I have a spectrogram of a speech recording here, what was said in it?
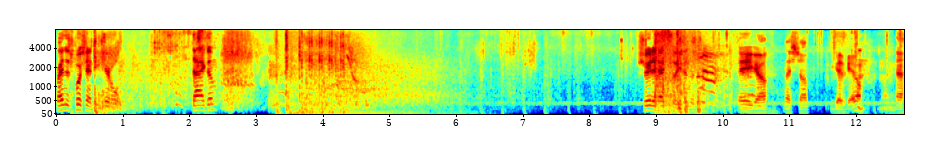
Right in this bush, Andy. Careful. Tagged him. Straight ahead, so he's in the. There you go. Nice job. You guys get him? Yeah.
